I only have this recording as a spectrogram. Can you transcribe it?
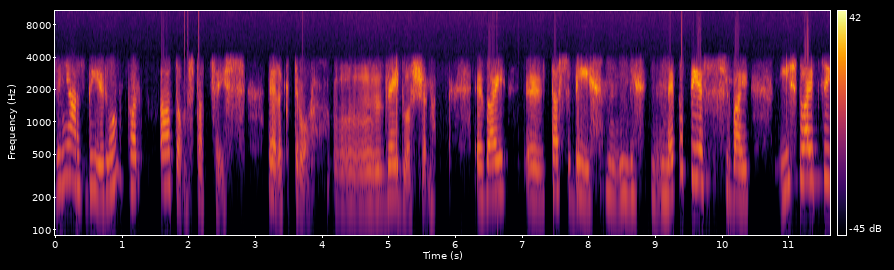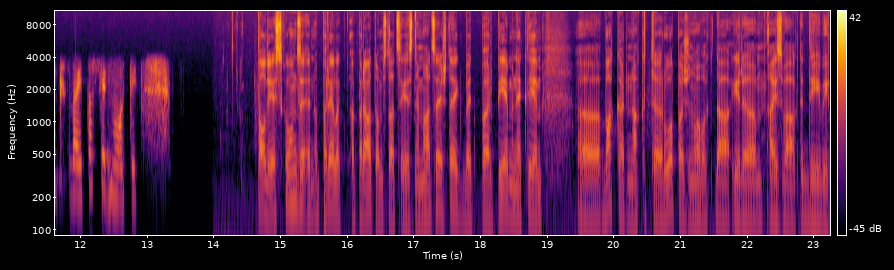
ziņās bija runa par atomstacijas elektro um, veidošanu. Vai um, tas bija nepatiess vai īstlaicīgs, vai tas ir noticis? Paldies, kundze. Nu, par, par atomstācijas nemācīšu teikt, bet par pieminekļiem. Vakarnakt Ropažu novadā ir aizvākti divi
